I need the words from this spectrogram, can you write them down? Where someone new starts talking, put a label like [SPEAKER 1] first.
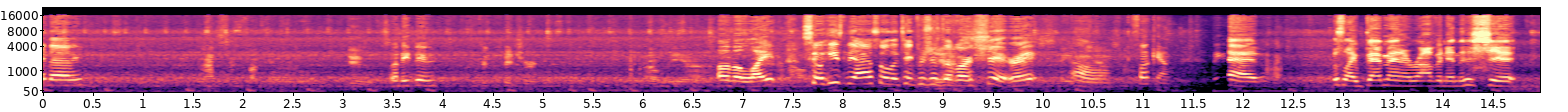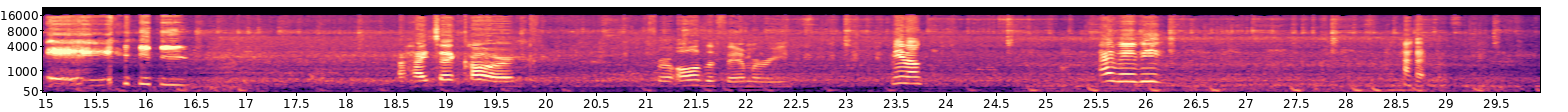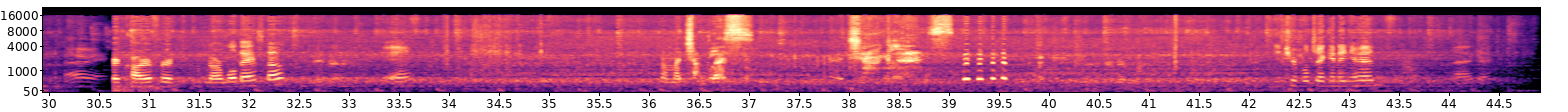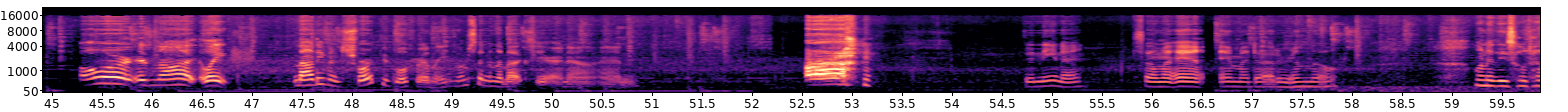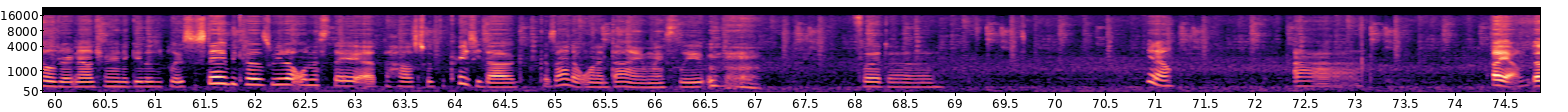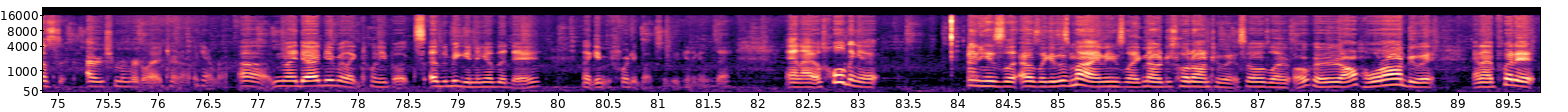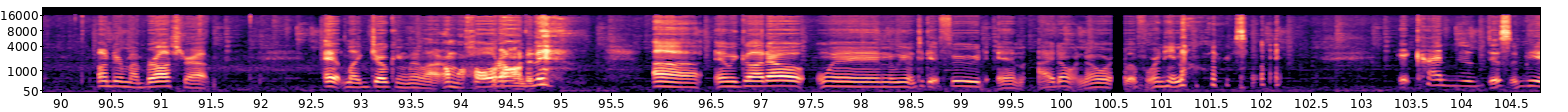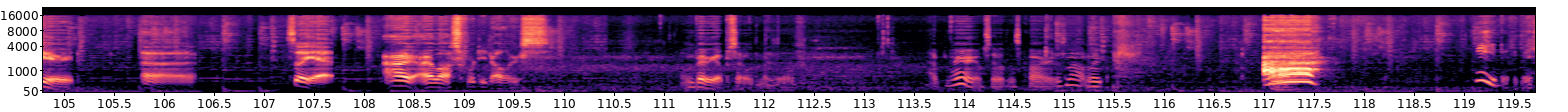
[SPEAKER 1] Hey, Daddy.
[SPEAKER 2] That's the fucking dude.
[SPEAKER 1] What'd he do?
[SPEAKER 2] Good picture of the. Uh,
[SPEAKER 1] Oh, the light? So he's the asshole that takes pictures of our shit, right?
[SPEAKER 2] The
[SPEAKER 1] Oh, fuck him. And it's like Batman and Robin in this shit. A high-tech car for all the family. Nina. Hi, baby. Your car for normal day stuff? Yeah. For my chocolates. My chocolates. you triple checking in your head? Okay. Or is not like not even short people friendly. I'm sitting in the back seat right now and ah with Nina. So my aunt and my dad are in the one of these hotels right now trying to get us a place to stay because we don't want to stay at the house with the crazy dog because I don't want to die in my sleep. but, uh, you know, uh, oh yeah, that's, I just remembered why I turned on the camera. Uh, my dad gave me like 20 bucks at the beginning of the day. Like, gave me 40 bucks at the beginning of the day. And I was holding it and he's like, I was like, is this mine? And he's like, no, just hold on to it. So I was like, okay, I'll hold on to it. And I put it under my bra strap. It like jokingly like, I'm gonna hold on to this. Uh, and we got out when we went to get food and I don't know where the $14 went. It kind of just disappeared. Uh, so yeah, I, I lost $40. I'm very upset with myself. I'm very upset with this car. It's not like Baby.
